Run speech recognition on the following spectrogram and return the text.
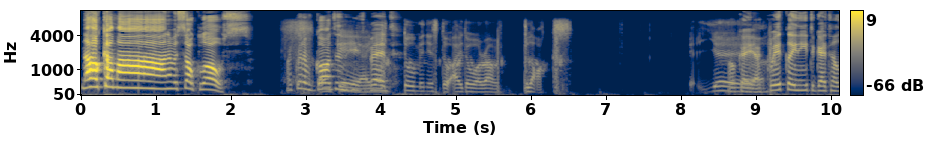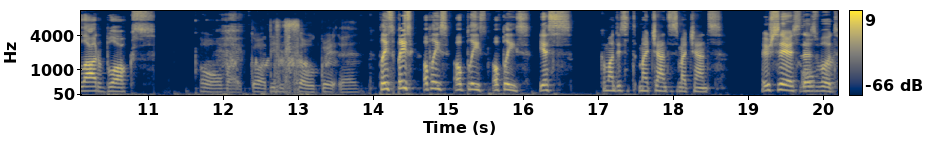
No, come on! I was so close. I could have gotten okay, his I bed. two minutes to idle around blocks. Yeah. Okay, I quickly need to get a lot of blocks. Oh my god, this is so great, man. Please, please, oh please, oh please, oh please. Yes. Come on, this is my chance, this is my chance. Are you serious? There's Oh wood.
